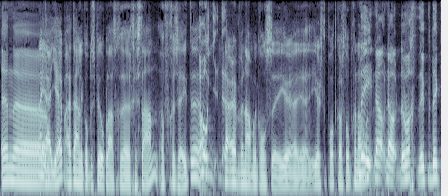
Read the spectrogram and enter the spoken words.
En, eh, Nou ja, je hebt uiteindelijk op de speelplaats ge- gestaan of gezeten. Oh, je- Daar hebben we namelijk onze eh, eerste podcast opgenomen. Nee, nou, nou dan wacht. Ik bedenk,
